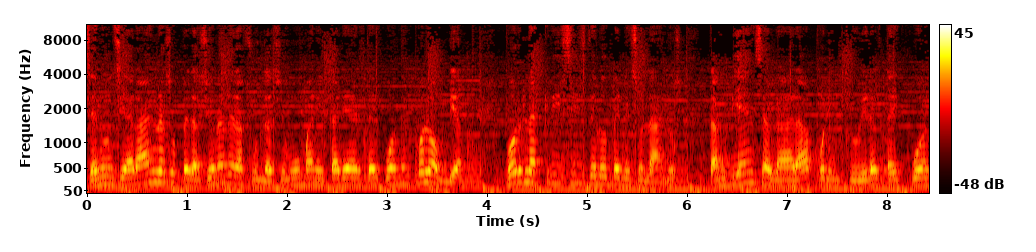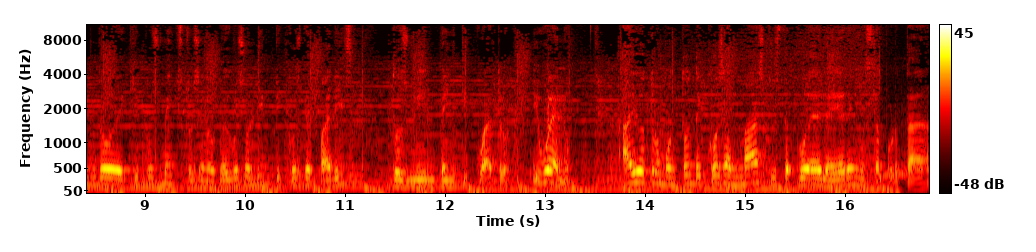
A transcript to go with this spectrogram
se anunciarán las operaciones de la Fundación Humanitaria del Taekwondo en Colombia por la crisis de los venezolanos. También se hablará por incluir el taekwondo de equipos mixtos en los Juegos Olímpicos de París 2024. Y bueno, hay otro montón de cosas más que usted puede leer en nuestra portada.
